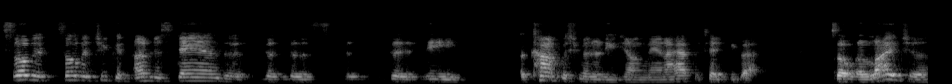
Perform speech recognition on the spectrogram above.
so that so that you can understand the the the the, the, the accomplishment of these young men, I have to take you back. So Elijah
